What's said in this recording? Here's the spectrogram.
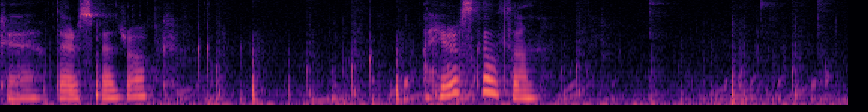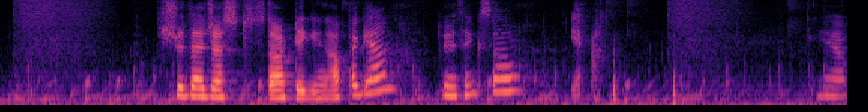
Okay, there's bedrock. I hear a skeleton. Should I just start digging up again? Do you think so? Yeah. Yeah.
